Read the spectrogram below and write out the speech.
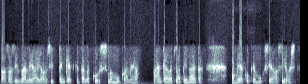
tasaisin väliajoin sitten, ketkä tällä kurssilla on mukana ja vähän käyvät läpi näitä omia kokemuksia asioista.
